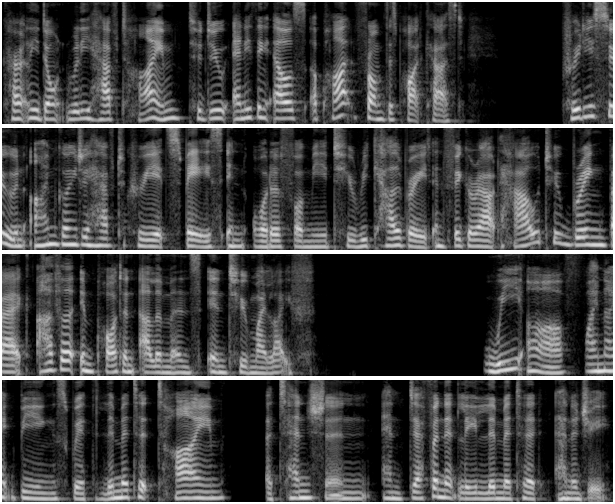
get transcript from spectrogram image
currently don't really have time to do anything else apart from this podcast pretty soon I'm going to have to create space in order for me to recalibrate and figure out how to bring back other important elements into my life. We are finite beings with limited time, attention, and definitely limited energy.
